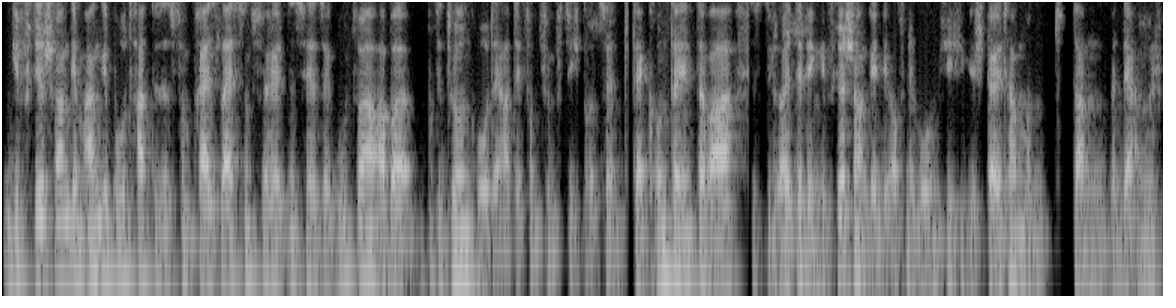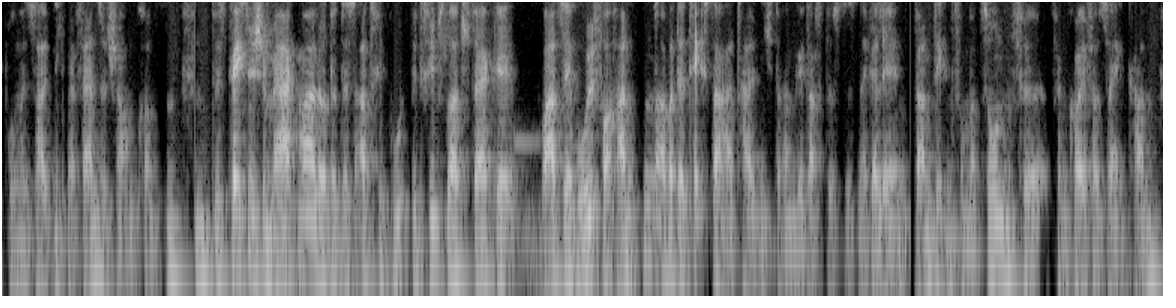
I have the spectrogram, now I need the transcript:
einen Gefrierschrank im Angebot hatte, das vom Preis-Leistungs-Verhältnis her sehr gut war, aber Retourenquote hatte von 50 Prozent. Der Grund dahinter war, dass die Leute den Gefrierschrank in die offene Wohnküche gestellt haben und dann, wenn der angesprungen ist, halt nicht mehr Fernseh schauen konnten. Das technische Merkmal oder das Attribut Betriebslautstärke war sehr wohl vorhanden, aber der Texter hat halt nicht daran gedacht, dass das eine relevante Information für, für einen Käufer sein kann.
